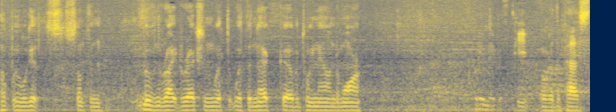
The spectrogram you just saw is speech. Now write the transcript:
hopefully we'll get something moving the right direction with with the neck uh, between now and tomorrow. What do you make of Pete over the past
